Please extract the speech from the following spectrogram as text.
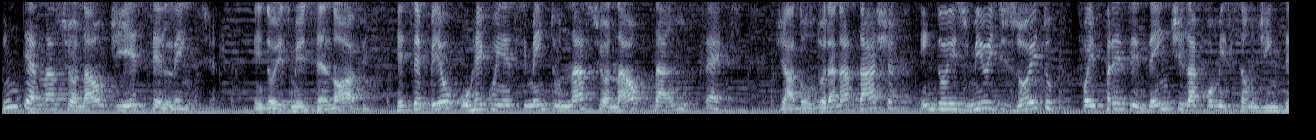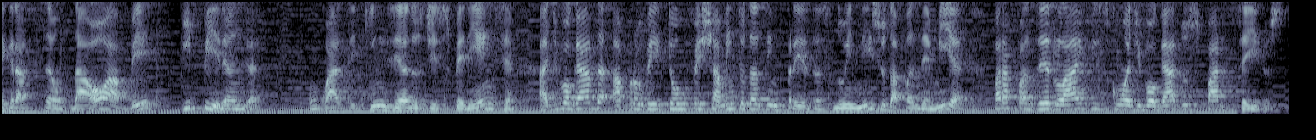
internacional de excelência. Em 2019, recebeu o reconhecimento nacional da ANSEC. Já a doutora Natasha, em 2018, foi presidente da Comissão de Integração da OAB Ipiranga. Com quase 15 anos de experiência, a advogada aproveitou o fechamento das empresas no início da pandemia para fazer lives com advogados parceiros,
